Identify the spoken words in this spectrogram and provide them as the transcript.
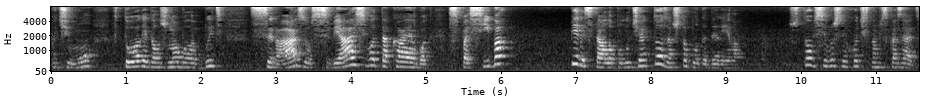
Почему в Торе должно было быть сразу связь вот такая вот «спасибо», перестала получать то, за что благодарила. Что Всевышний хочет нам сказать?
